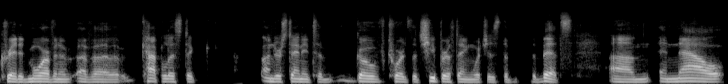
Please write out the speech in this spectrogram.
created more of, an, of a capitalistic understanding to go towards the cheaper thing, which is the, the bits. Um, and now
